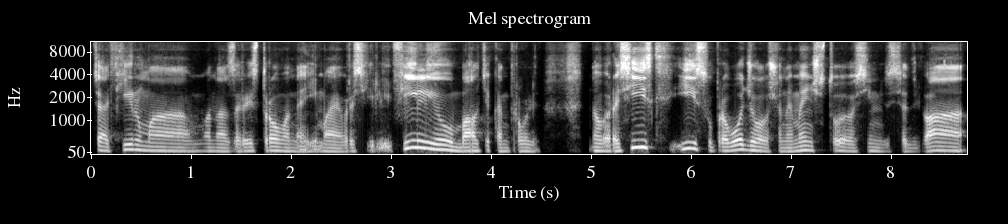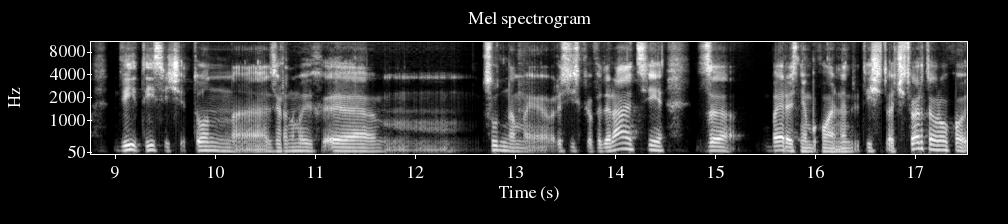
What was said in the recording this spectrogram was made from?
ця фірма вона зареєстрована і має в Росії філію, Baltic Control Новоросійськ, і супроводжувала щонайменш 172 2 тисячі тонн е, зернових е, суднами Російської Федерації з березня буквально 2024 року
